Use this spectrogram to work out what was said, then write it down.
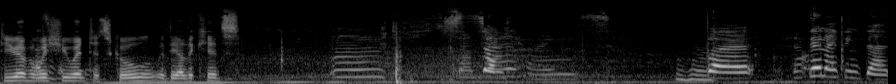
Do you ever wish you went to school with the other kids? Mm, sometimes. But then I think that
